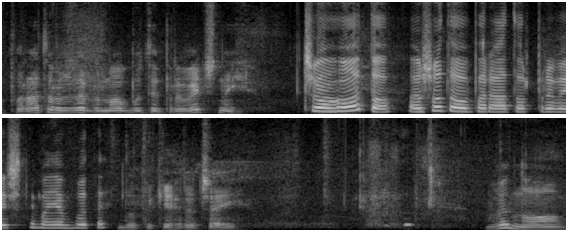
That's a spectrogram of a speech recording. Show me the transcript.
Оператор вже би мав бути привичний Чого то? А що то оператор привичний має бути? до таких речей. Вино,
